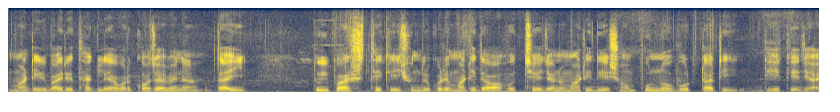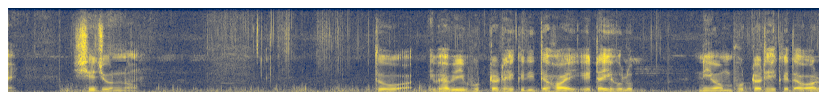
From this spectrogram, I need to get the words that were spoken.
মাটির বাইরে থাকলে আবার গজাবে না। তাই দুই পাশ থেকেই সুন্দর করে মাটি দেওয়া হচ্ছে, যেন মাটি দিয়ে সম্পূর্ণ ভুট্টাটি ঢেকে যায়। সেজন্য। তো এভাবেই ভুট্টা ঢেকে দিতে হয়, এটাই হলো নিয়ম ভুট্টা ঢেকে দেওয়ার।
